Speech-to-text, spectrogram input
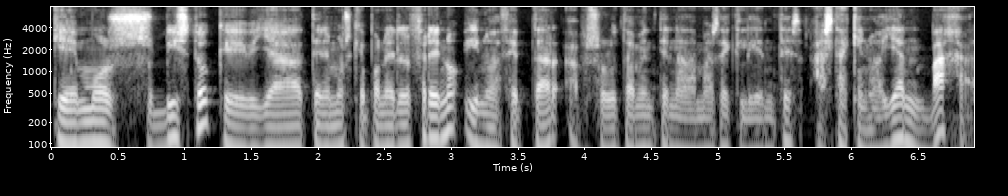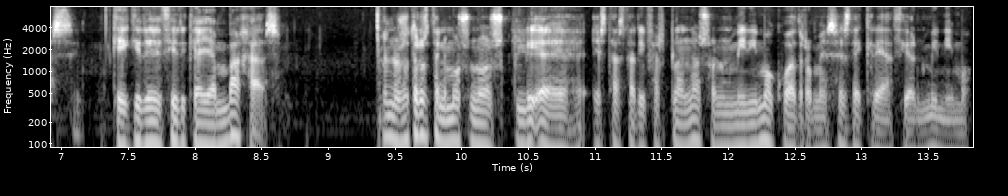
que hemos visto que ya tenemos que poner el freno y no aceptar absolutamente nada más de clientes hasta que no hayan bajas. ¿Qué quiere decir que hayan bajas? Nosotros tenemos unos eh, estas tarifas planas son mínimo cuatro meses de creación mínimo,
